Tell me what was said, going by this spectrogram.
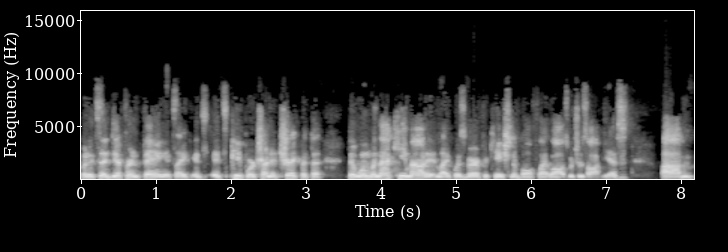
but it's a different thing. It's like it's it's people are trying to trick, but the that when when that came out, it like was verification of ball flight laws, which was obvious. Mm-hmm. Um,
